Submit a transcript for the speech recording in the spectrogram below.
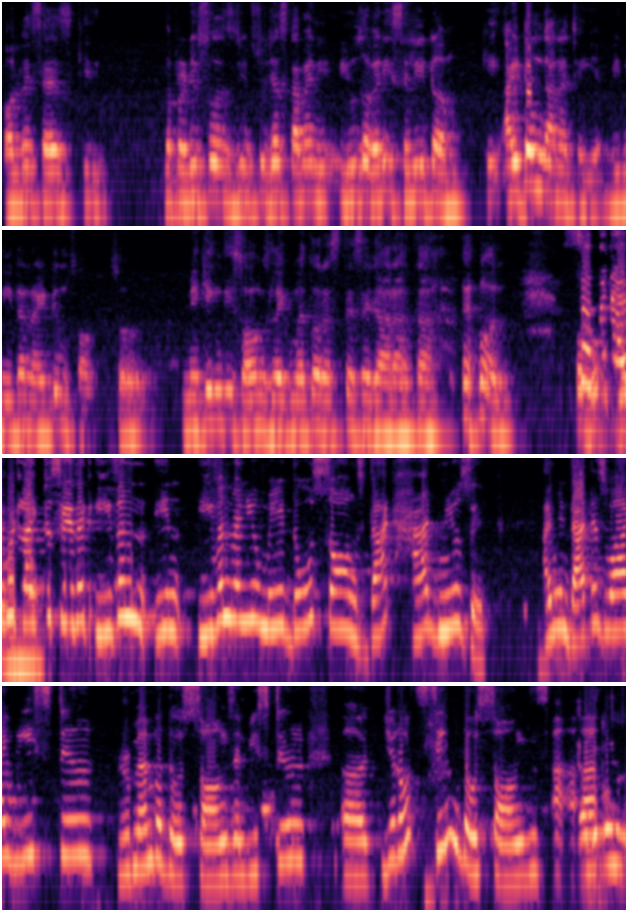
always says ki, the producers used to just come and use a very silly term ki item gana chahiye. We need an item song. So making these songs like Mato raste se ja raha tha, all. Sir, so, oh, but I would oh, like to say that even in even when you made those songs, that had music. I mean, that is why we still remember those songs and we still, uh, you know, sing those songs. Uh, Yeah, uh, because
